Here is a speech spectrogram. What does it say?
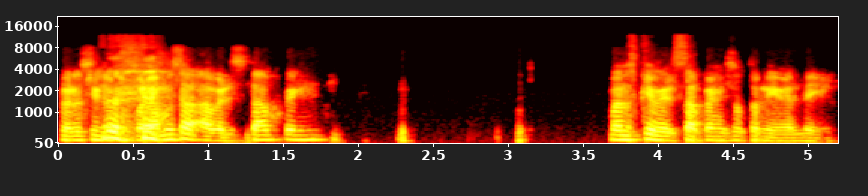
pero si lo comparamos a, a Verstappen, bueno, es que Verstappen es otro nivel de...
